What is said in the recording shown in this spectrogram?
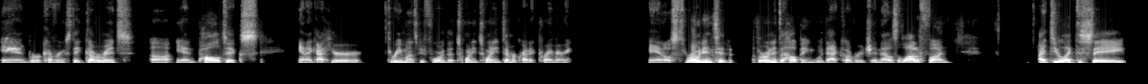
and we're covering state government uh, and politics. And I got here three months before the 2020 Democratic primary, and I was thrown into thrown into helping with that coverage, and that was a lot of fun. I do like to say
